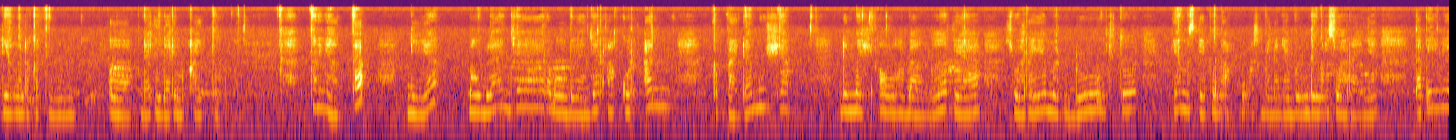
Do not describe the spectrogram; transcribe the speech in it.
dia ngedeketin uh, dai dari Mekah itu? Ternyata dia mau belajar mau belajar Al-Quran kepada Musyab dan masya Allah banget ya suaranya merdu gitu. Ya meskipun aku sebenarnya belum dengar suaranya tapi ini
